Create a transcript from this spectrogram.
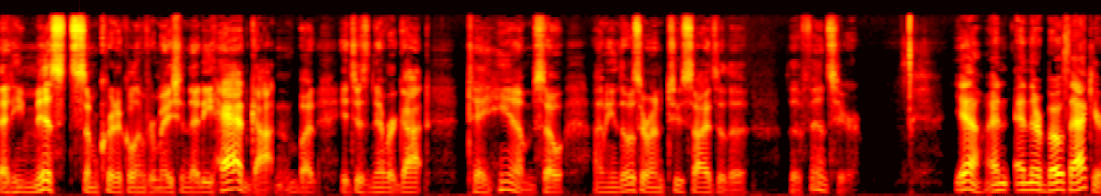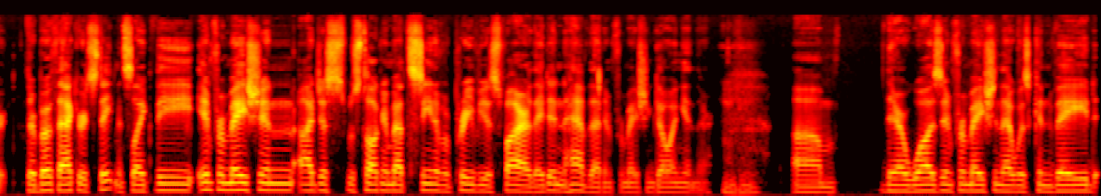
that he missed some critical information that he had gotten, but it just never got to him. So I mean, those are on two sides of the the fence here. Yeah, and and they're both accurate. They're both accurate statements. Like the information I just was talking about the scene of a previous fire, they didn't have that information going in there. Mm-hmm. Um, there was information that was conveyed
